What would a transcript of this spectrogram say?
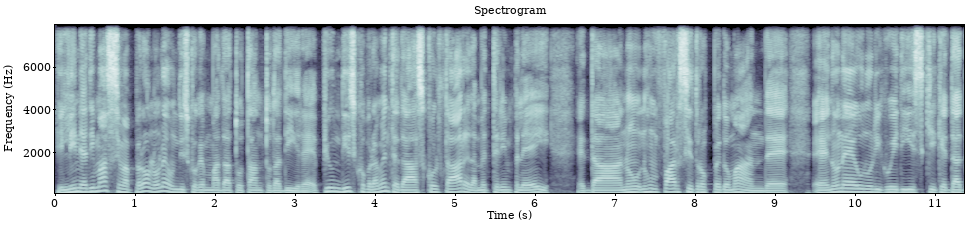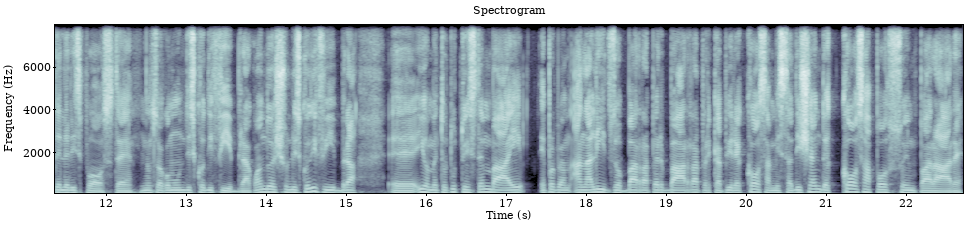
In linea di massima però non è un disco che mi ha dato tanto da dire, è più un disco veramente da ascoltare, da mettere in play e da non, non farsi troppe domande, eh, non è uno di quei dischi che dà delle risposte, non so, come un disco di fibra. Quando esce un disco di fibra, eh, io metto tutto in stand by e proprio analizzo barra per barra per capire cosa mi sta dicendo e cosa posso imparare.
